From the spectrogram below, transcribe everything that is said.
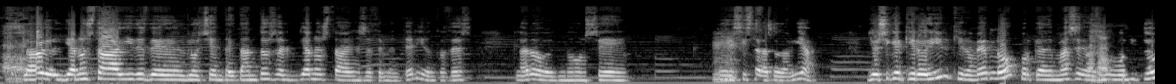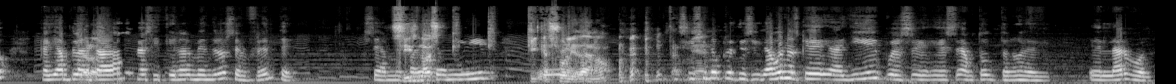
Ah. Claro, él ya no está ahí desde el 80 y tantos, él ya no está en ese cementerio, entonces, claro, no sé si estará todavía. Yo sí que quiero ir, quiero verlo, porque además es muy bonito que hayan plantado casi 100 almendros enfrente. O sea, me sí, parece Qué eh, casualidad, ¿no? sí, es una preciosidad. Bueno, es que allí pues es autóctono el, el árbol.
